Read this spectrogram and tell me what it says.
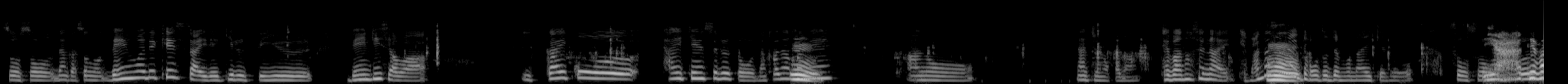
そうそう、なんかその電話で決済できるっていう便利さは、一回こう体験するとなかなかね、あの、なんていうのかな、手放せない、手放せないってほどでもないけど、そうそう。いや手放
